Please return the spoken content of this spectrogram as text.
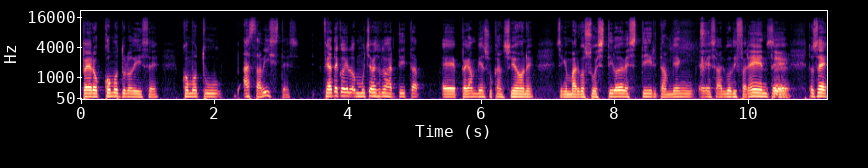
pero cómo tú lo dices, cómo tú hasta vistes. Fíjate que muchas veces los artistas eh, pegan bien sus canciones, sin embargo su estilo de vestir también es algo diferente. Sí. Entonces,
